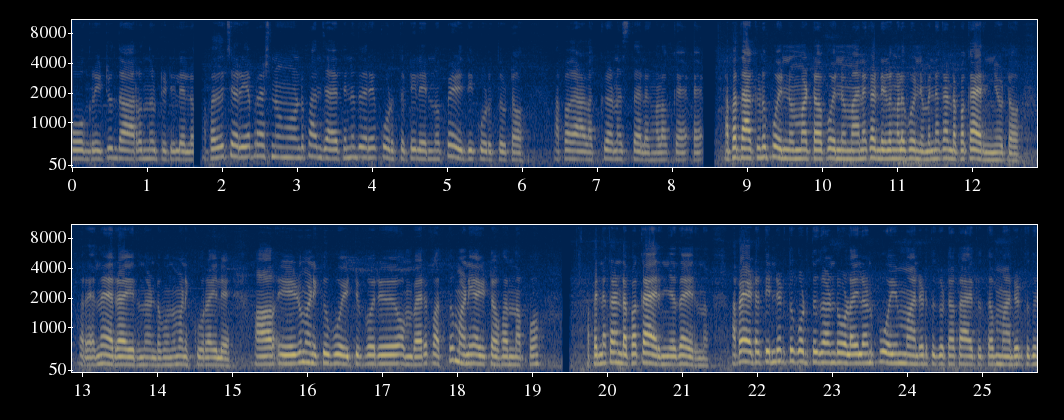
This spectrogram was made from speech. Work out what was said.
കോൺക്രീറ്റും താറൊന്നും ഇട്ടിട്ടില്ലല്ലോ. അപ്പോൾ അത് ചെറിയ പ്രശ്നം കൊണ്ട് പഞ്ചായത്തിന് ഇതുവരെ കൊടുത്തിട്ടില്ലായിരുന്നു. ഇപ്പോൾ എഴുതി കൊടുത്തു കേട്ടോ. അപ്പോൾ അളക്കുകയാണ് സ്ഥലങ്ങളൊക്കെ. അപ്പോൾ താക്കട് പൊന്നുമ്മ കേട്ടോ പൊന്നുമ്മാനെ കണ്ടില്ല? നിങ്ങൾ പൊന്നുമ്മനെ കണ്ടപ്പോൾ കരഞ്ഞു കേട്ടോ കുറേ നേരമായിരുന്നു രണ്ട് മൂന്ന് മണിക്കൂറായില്ലേ. ആ ഏഴ് മണിക്ക് പോയിട്ട് ഇപ്പോൾ ഒരു ഒമ്പതര പത്ത് മണിയായിട്ടോ വന്നപ്പോൾ അപ്പം എന്നെ കണ്ടപ്പോൾ കരഞ്ഞതായിരുന്നു. അപ്പോൾ ഏട്ടത്തിന്റെ അടുത്ത് കൊടുത്ത് കണ്ട് ഓളയിലാണ് പോയി ഉമ്മാന്റെ അടുത്ത് കിട്ടാ. താഴത്തത്തെ ഉമ്മാന്റെ അടുത്തേക്ക്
